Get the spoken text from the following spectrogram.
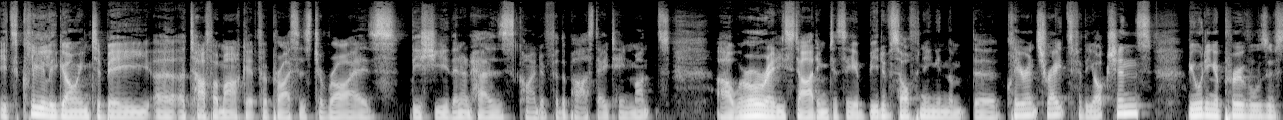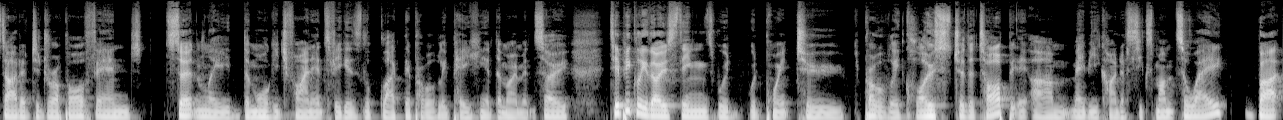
it's clearly going to be a, a, tougher market for prices to rise this year than it has kind of for the past 18 months. Uh, we're already starting to see a bit of softening in the, the clearance rates for the auctions. Building approvals have started to drop off, and certainly the mortgage finance figures look like they're probably peaking at the moment. So typically those things would would point to probably close to the top, um, maybe kind of six months away. But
